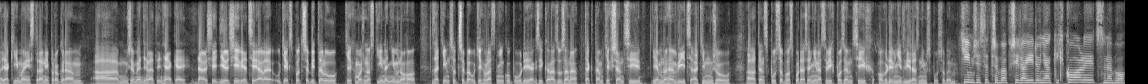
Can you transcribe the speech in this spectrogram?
jaký mají strany program a můžeme dělat i nějaké další dílčí věci, ale u těch spotřebitelů těch možností není mnoho, zatímco třeba u těch vlastníků půdy, jak říkala Zuzana, tak tam těch šancí je mnohem víc a ti můžou ten způsob hospodaření na svých pozemcích ovlivnit výrazným způsobem. Tím, že se třeba přidají do nějakých koalic nebo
